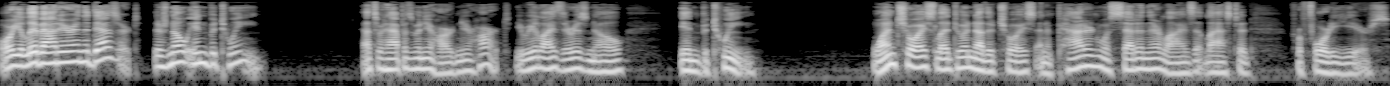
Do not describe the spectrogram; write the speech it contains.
or you live out here in the desert. There's no in between. That's what happens when you harden your heart. You realize there is no in between. One choice led to another choice, and a pattern was set in their lives that lasted for 40 years.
